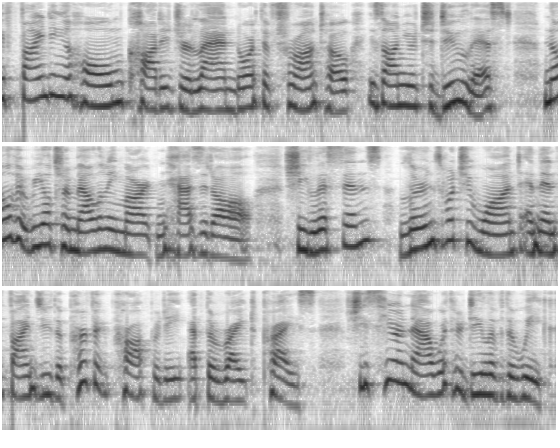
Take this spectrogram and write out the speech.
If finding a home, cottage, or land north of Toronto is on your to do list, know that Realtor Melanie Martin has it all. She listens, learns what you want, and then finds you the perfect property at the right price. She's here now with her deal of the week.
